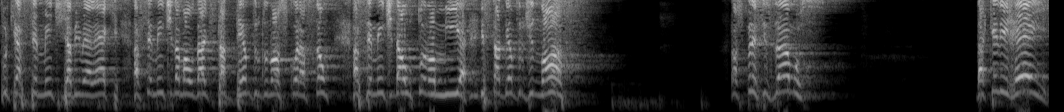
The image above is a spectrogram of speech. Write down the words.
porque a semente de Abimeleque, a semente da maldade está dentro do nosso coração, a semente da autonomia está dentro de nós. Nós precisamos daquele rei,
